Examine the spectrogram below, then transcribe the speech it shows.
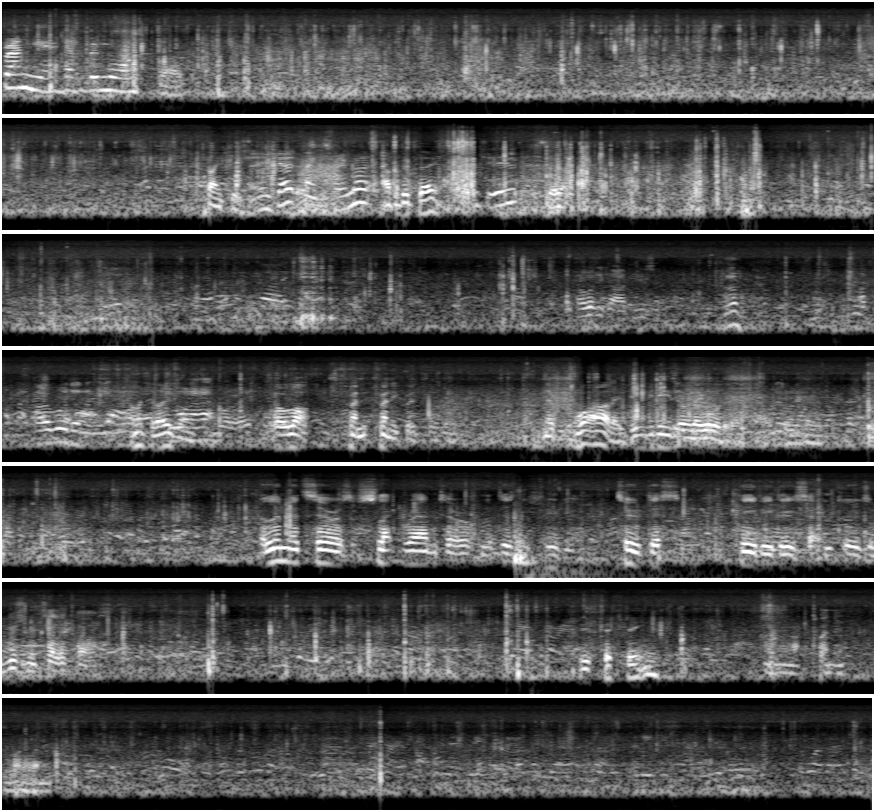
Brand new, never been worn. Thank you. There you go. Thanks very much. Have a good day. Thank you. See ya. How much are those ones? Whole lot, 20, 20 quid. What are they? DVDs or are they audio? A limited series of select rare material from the Disney studio. Two disc DVD set includes original telecast. These 15? Mm, 20. 20.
